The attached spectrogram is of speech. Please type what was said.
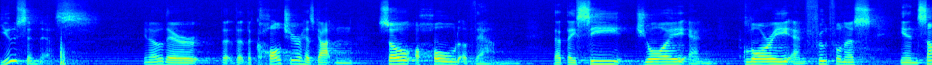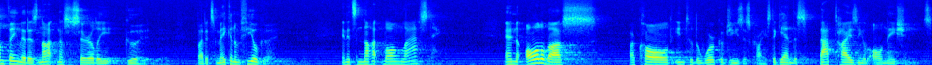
use in this. You know, they're, the, the, the culture has gotten so a hold of them that they see joy and glory and fruitfulness in something that is not necessarily good, but it's making them feel good. And it's not long lasting. And all of us are called into the work of Jesus Christ. Again, this baptizing of all nations,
